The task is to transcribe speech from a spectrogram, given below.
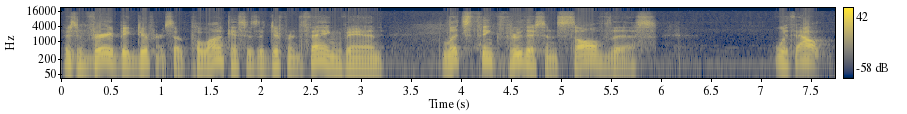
There's mm-hmm. a very big difference. So Palancas is a different thing than let's think through this and solve this without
